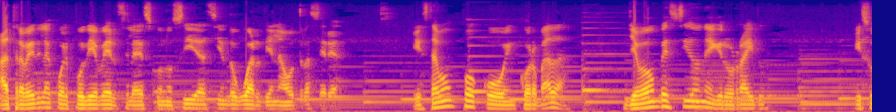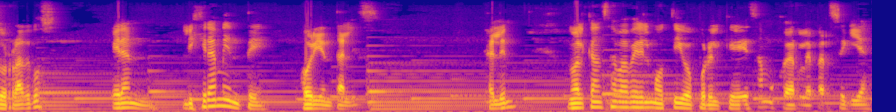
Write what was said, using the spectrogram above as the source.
a través de la cual podía verse la desconocida haciendo guardia en la otra acera. Estaba un poco encorvada, llevaba un vestido negro raido, y sus rasgos eran ligeramente orientales. Helen no alcanzaba a ver el motivo por el que esa mujer le perseguía.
